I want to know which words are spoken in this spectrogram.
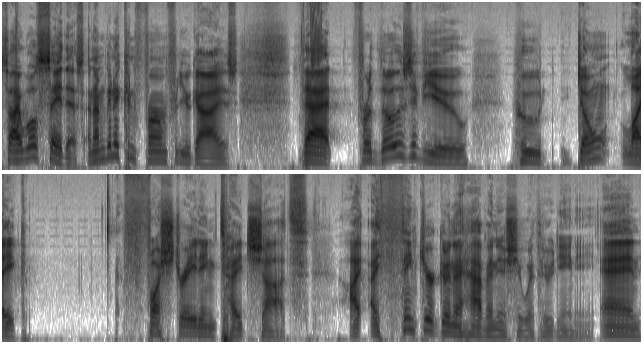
So I will say this, and I'm going to confirm for you guys that for those of you who don't like frustrating tight shots, I, I think you're going to have an issue with Houdini. And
